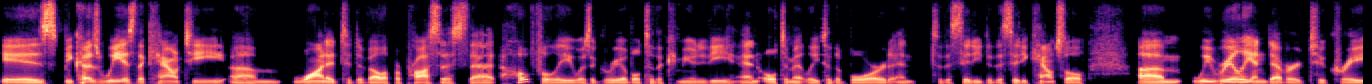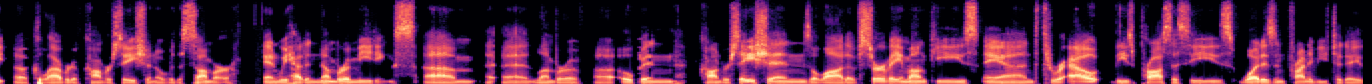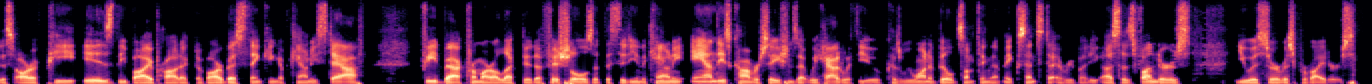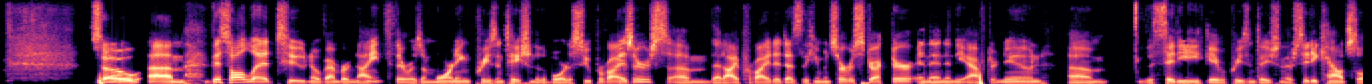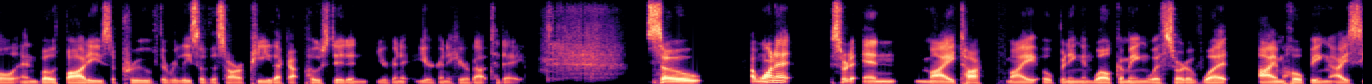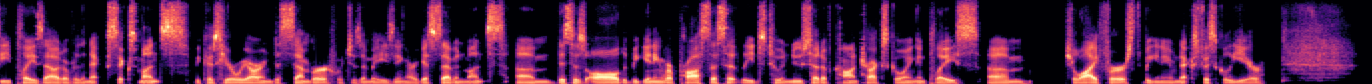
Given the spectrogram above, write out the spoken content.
is because we as the county um, wanted to develop a process that hopefully was agreeable to the community and ultimately to the board and to the city, to the city council, um, we really endeavored to create a collaborative conversation over the summer and we had a number of meetings, um, a, a, number of uh, open conversations, a lot of survey monkeys, and throughout these processes, what is in front of you today, this RFP is the byproduct of our best thinking of county staff, feedback from our elected officials at the city and the county, and these conversations that we had with you, because we want to build something that makes sense to everybody, us as funders, you as service providers. So um, this all led to November 9th. There was a morning presentation to the Board of Supervisors um, that I provided as the Human Service Director. And then in the afternoon, um, the city gave a presentation to their city council and both bodies approved the release of this RFP that got posted and you're gonna, you're gonna hear about today. So I wanna sort of end my talk, my opening and welcoming with sort of what I'm hoping I see plays out over the next six months because here we are in December, which is amazing, or I guess seven months. Um, this is all the beginning of a process that leads to a new set of contracts going in place. Um, July 1st, the beginning of next fiscal year.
